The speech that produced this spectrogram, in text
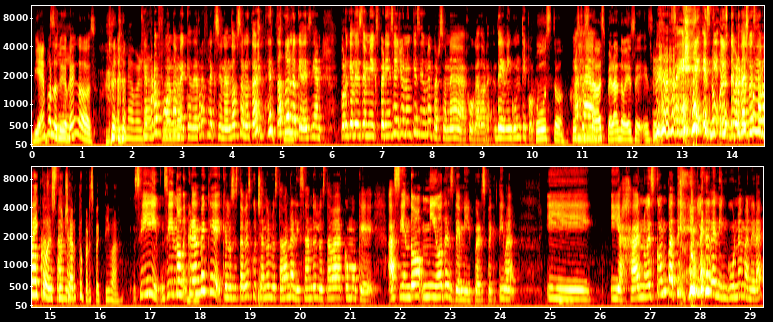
Bien por los videojuegos. Qué profundo, me quedé reflexionando absolutamente todo lo que decían. Porque desde mi experiencia yo nunca he sido una persona jugadora, de ningún tipo. Justo, justo estaba esperando ese. ese. Sí, es que de verdad es muy rico escuchar tu perspectiva. Sí, sí, no, créanme que, que los estaba escuchando y lo estaba analizando y lo estaba como que haciendo mío desde mi perspectiva. Y, y ajá, no es compatible de ninguna manera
